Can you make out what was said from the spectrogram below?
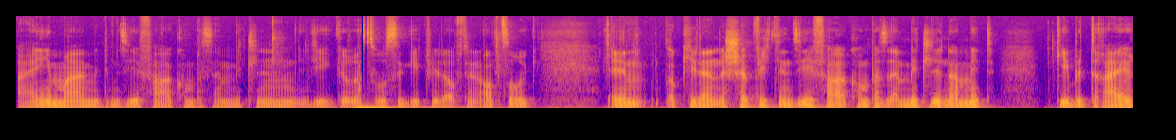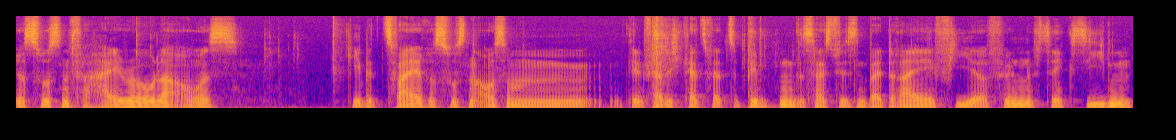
einmal mit dem Seefahrerkompass ermitteln. Die Ressource geht wieder auf den Ort zurück. Ähm, okay, dann erschöpfe ich den Seefahrerkompass, ermittle damit. gebe drei Ressourcen für High Roller aus, gebe zwei Ressourcen aus, um den Fertigkeitswert zu pimpen. Das heißt, wir sind bei 3, 4, 5, 6, 7,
